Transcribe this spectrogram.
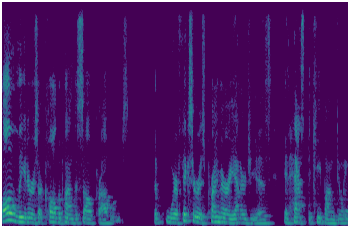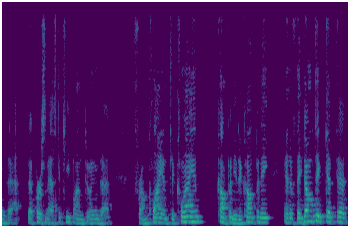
all leaders are called upon to solve problems. The, where fixer is primary energy is, it has to keep on doing that. That person has to keep on doing that from client to client, company to company. And if they don't get that,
